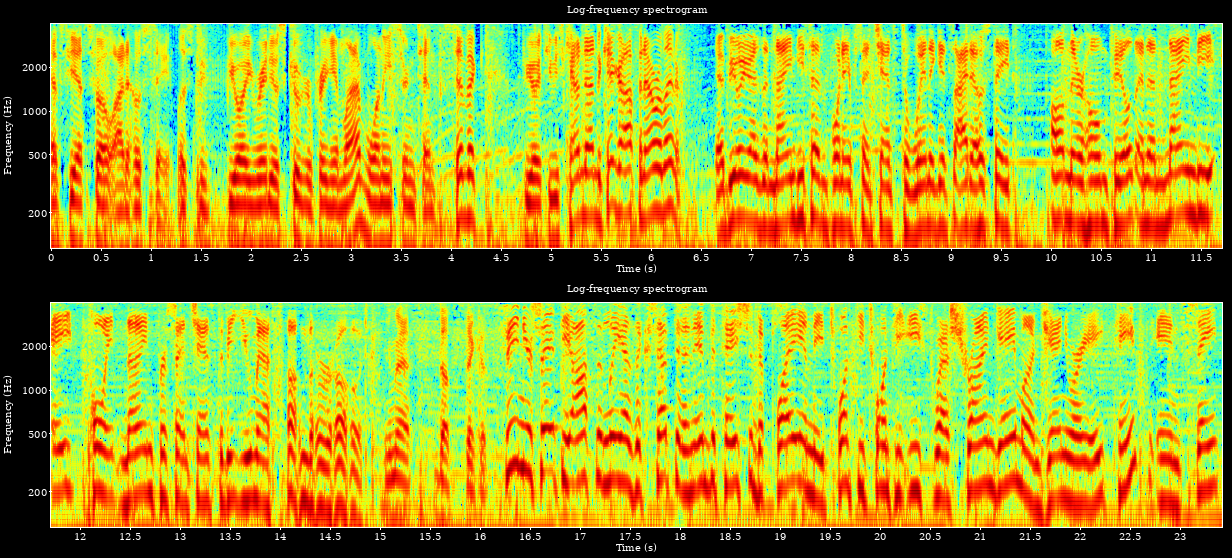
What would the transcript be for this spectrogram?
FCS foe Idaho State. Listen to BYU Radio's Cougar pregame live, 1 Eastern, 10 Pacific. BYU TV's countdown to kickoff an hour later. Yeah, BYU has a 97.8% chance to win against Idaho State on their home field and a 98.9% chance to beat UMass on the road. UMass doth stinketh. Senior safety Austin Lee has accepted an invitation to play in the 2020 East West Shrine Game on January 18th in St.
